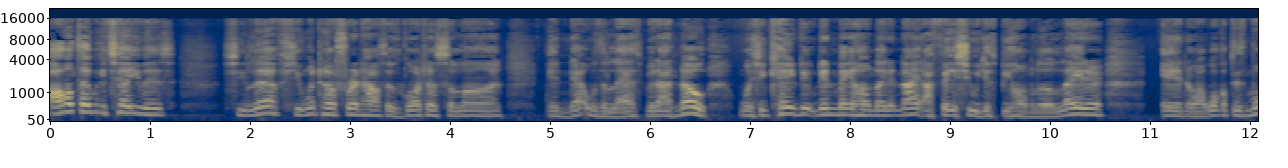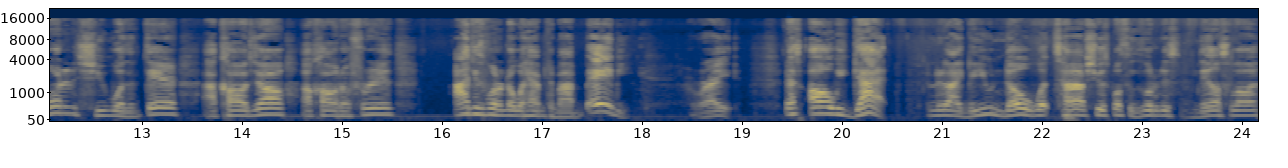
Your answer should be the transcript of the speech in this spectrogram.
All thing we can tell you is she left, she went to her friend's house, was going to a salon, and that was the last bit I know. When she came, didn't make it home late at night, I figured she would just be home a little later. And when I woke up this morning, she wasn't there. I called y'all. I called her friends. I just want to know what happened to my baby, right? That's all we got. And they're like, "Do you know what time she was supposed to go to this nail salon?"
